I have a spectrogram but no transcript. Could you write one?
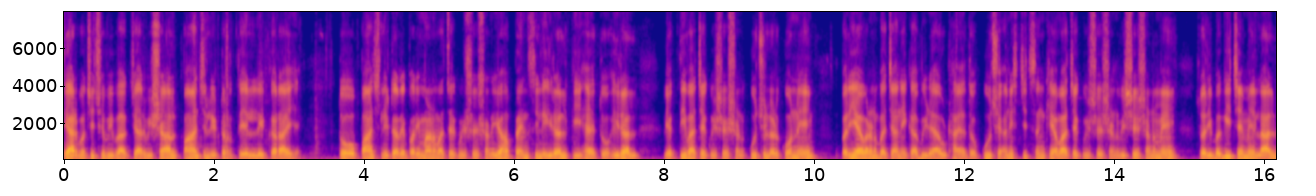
ત્યાર પછી છે વિભાગ ચાર, વિશાલ પાંચ લીટર તેલ લેકર આયે તો પાંચ લીટર એ પરિમાણવાચક વિશેષણ, યહ પેન્સિલ હિરલ કી હૈ તો હિરલ વ્યક્તિવાચક વિશેષણ, કુછ લડકોને पर्यावरण बचाने का बीड़ा उठाया तो कुछ है अनिश्चित संख्या वाचक विशेषण विशेषण में सॉरी बगीचे में लाल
